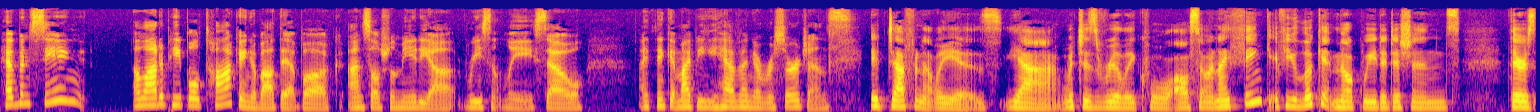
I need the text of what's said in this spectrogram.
have been seeing a lot of people talking about that book on social media recently. So I think it might be having a resurgence. It definitely is. Yeah, which is really cool also. And I think if you look at Milkweed editions, there's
